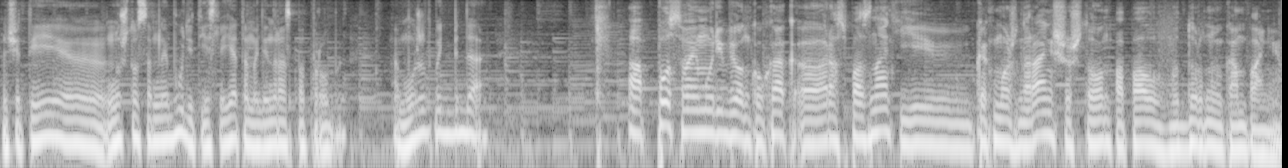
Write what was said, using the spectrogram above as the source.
Значит, и э, ну что со мной будет, если я там один раз попробую? А может быть беда. А по своему ребенку как э, распознать и как можно раньше, что он попал в дурную компанию?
